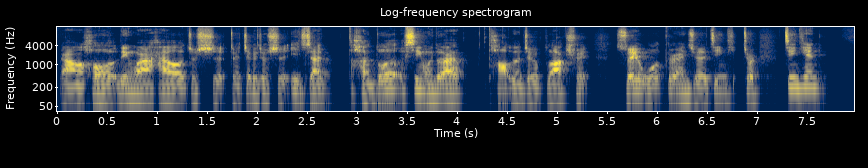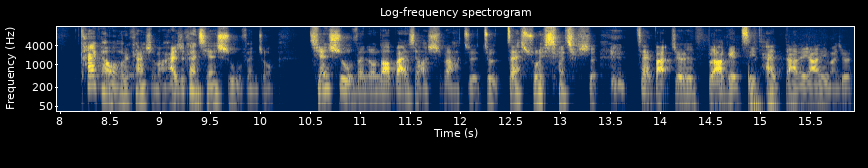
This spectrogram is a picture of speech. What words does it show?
然后另外还有就是对这个就是一直在很多新闻都在讨论这个 block trade，所以我个人觉得今天就是今天开盘我会看什么？还是看前十五分钟。前十五分钟到半小时吧，就就再说一下，就是再把就是不要给自己太大的压力嘛，就是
